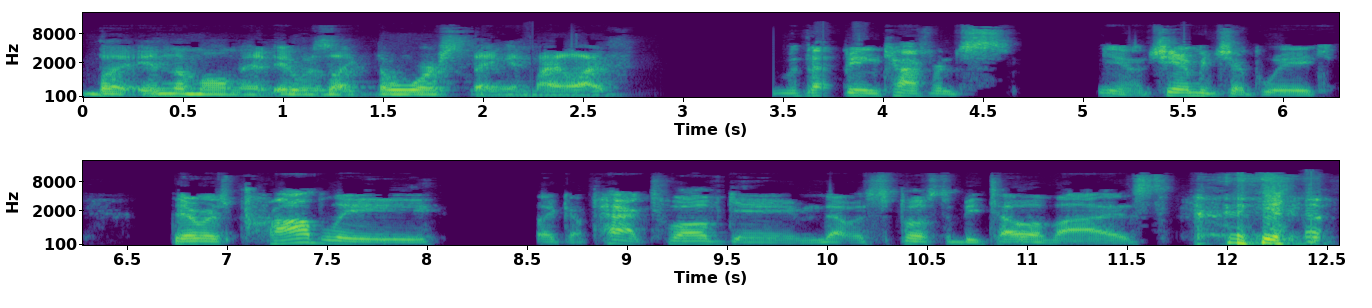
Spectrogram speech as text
But in the moment, it was like the worst thing in my life. With that being conference, you know, championship week, there was probably like a Pac-12 game that was supposed to be televised. Yeah.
